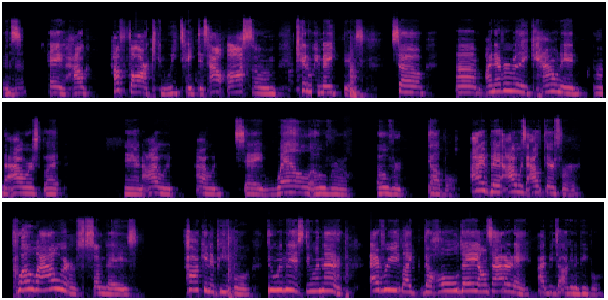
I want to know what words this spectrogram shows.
It's, mm-hmm. hey, how, how far can we take this? How awesome can we make this? So um, I never really counted um, the hours, but man, I would, I would say well over, over double. I've been, I was out there for 12 hours some days talking to people, doing this, doing that. Every like the whole day on Saturday, I'd be talking to people.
